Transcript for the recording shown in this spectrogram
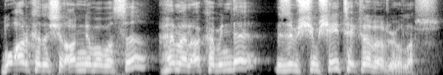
Bu arkadaşın anne babası hemen akabinde bizim Şimşek'i tekrar arıyorlar.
